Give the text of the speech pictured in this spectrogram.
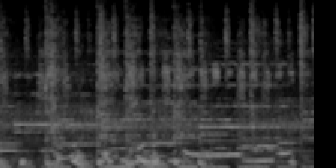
Thank you.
